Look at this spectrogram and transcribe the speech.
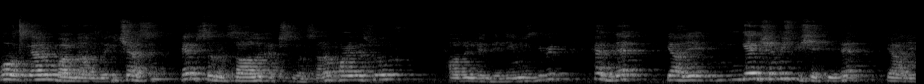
O yarım bardağını da içersin. Hem senin sağlık açısından sana faydası olur. Az önce dediğimiz gibi. Hem de yani gevşemiş bir şekilde yani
